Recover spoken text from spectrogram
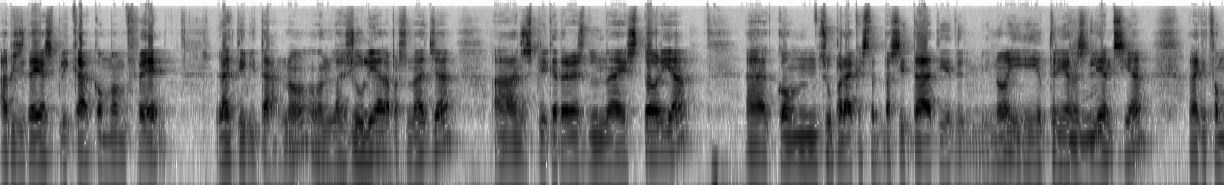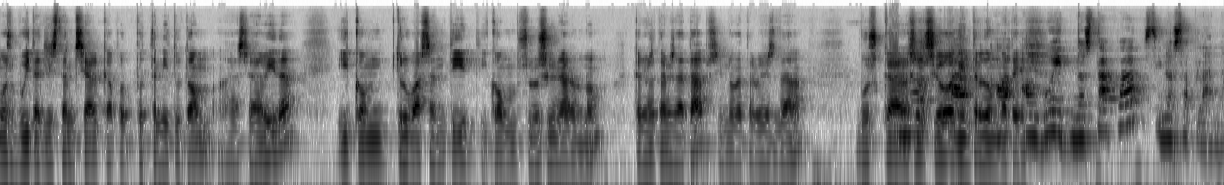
a visitar i explicar com van fer l'activitat, no? on la Júlia, la personatge, eh, ens explica a través d'una història eh, com superar aquesta adversitat i, i, no? i obtenir resiliència en aquest famós buit existencial que pot, pot tenir tothom a la seva vida i com trobar sentit i com solucionar-ho, no? que no és a través de taps, sinó a través de buscar la solució el- dintre d'un mateix. El buit no es tapa si no s'aplana,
